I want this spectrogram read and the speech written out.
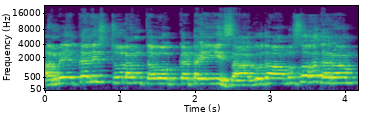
అంబేద్కరిస్టులంతా ఒక్కటై సాగుదాము సోదరం.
